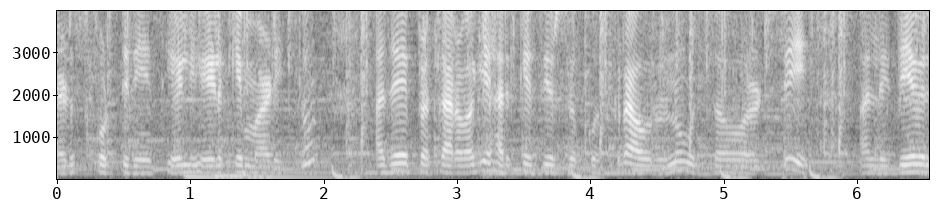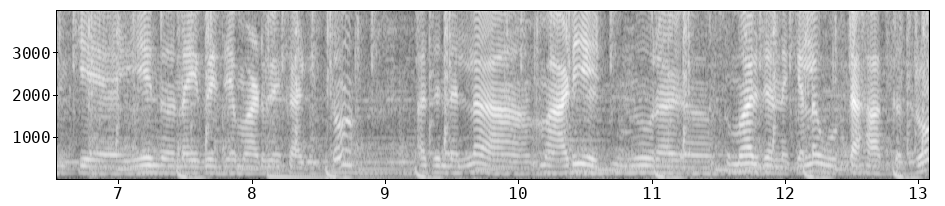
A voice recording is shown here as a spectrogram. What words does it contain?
ನಡೆಸ್ಕೊಡ್ತೀನಿ ಅಂತ ಹೇಳಿ ಹೇಳಿಕೆ ಮಾಡಿತ್ತು. ಅದೇ ಪ್ರಕಾರವಾಗಿ ಹರಕೆ ತೀರ್ಸೋಕ್ಕೋಸ್ಕರ ಅವರನ್ನು ಉತ್ಸವ ಹೊರಡಿಸಿ ಅಲ್ಲಿ ದೇವರಿಗೆ ಏನು ನೈವೇದ್ಯ ಮಾಡಬೇಕಾಗಿತ್ತು. ಅದನ್ನೆಲ್ಲ ಮಾಡಿ ನೂರ, ಸುಮಾರು ಜನಕ್ಕೆಲ್ಲ ಊಟ ಹಾಕಿದ್ರು.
